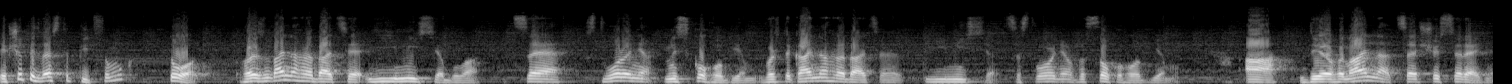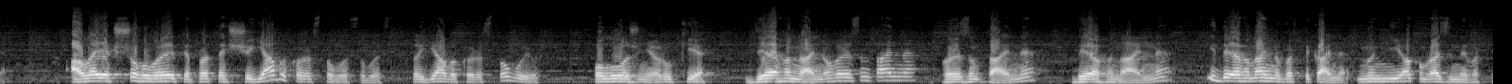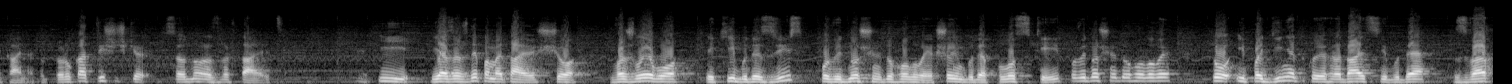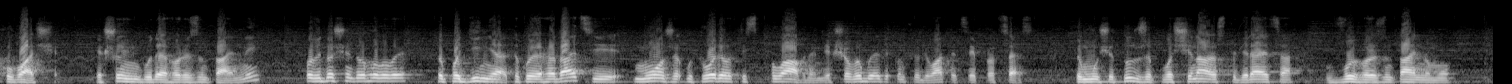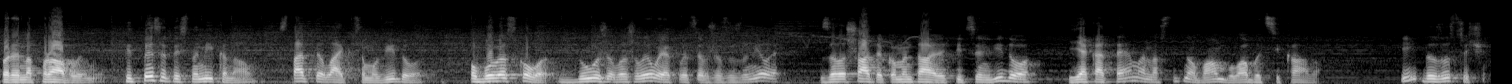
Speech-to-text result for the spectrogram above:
Якщо підвести підсумок, то горизонтальна градація, її місія була це створення низького об'єму. Вертикальна градація, її місія це створення високого об'єму. А діагональна це щось середнє. Але якщо говорити про те, що я використовую особисто, то я використовую положення руки діагонально-горизонтальне, горизонтальне, діагональне і діагонально-вертикальне, але ніякому разі не вертикальне. Тобто рука трішечки все одно розвертається. І я завжди пам'ятаю, що важливо, який буде зріст по відношенню до голови. Якщо він буде плоский по відношенню до голови, то і падіння такої градації буде зверху важче. Якщо він буде горизонтальний по відношенню до голови, то падіння такої градації може утворюватись плавним, якщо ви будете контролювати цей процес. Тому що тут вже площина розподіляється в горизонтальному перенаправленні. Підписуйтесь на мій канал, ставте лайк цьому відео. Обов'язково дуже важливо, як ви це вже зрозуміли, залишати коментарі під цим відео, яка тема наступна вам була би цікава. І до зустрічі!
